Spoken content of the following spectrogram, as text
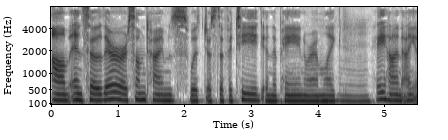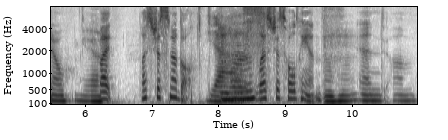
Um, and so there are sometimes with just the fatigue and the pain where I'm like, mm-hmm. hey, hon, I, you know, yeah. but let's just snuggle. Yeah. Mm-hmm. Let's just hold hands. Mm-hmm. And um,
